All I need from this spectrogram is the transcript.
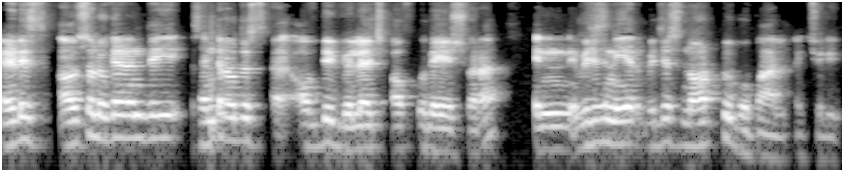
And it is also located in the center of this uh, of the village of Udayeshwara, in which is near, which is not to Bhopal actually.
